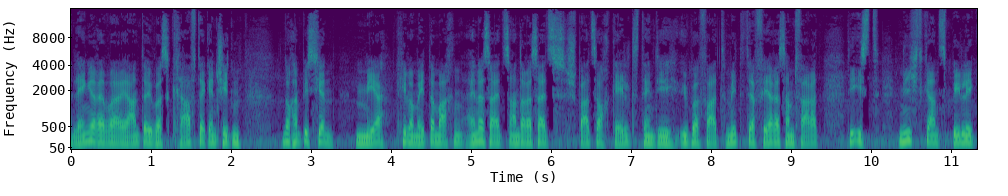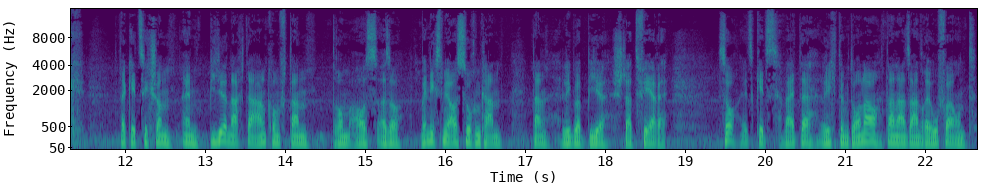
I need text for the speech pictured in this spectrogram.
längere Variante übers Kraftwerk entschieden noch ein bisschen mehr Kilometer machen. Einerseits, andererseits spart es auch Geld, denn die Überfahrt mit der Fähre samt Fahrrad, die ist nicht ganz billig. Da geht sich schon ein Bier nach der Ankunft dann drum aus. Also wenn ich es mir aussuchen kann, dann lieber Bier statt Fähre. So, jetzt geht's weiter Richtung Donau, dann ans andere Ufer und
